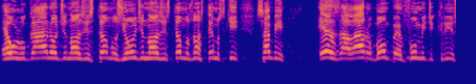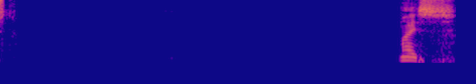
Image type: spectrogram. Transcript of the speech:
é o lugar onde nós estamos, e onde nós estamos, nós temos que, sabe, exalar o bom perfume de Cristo. Mas,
